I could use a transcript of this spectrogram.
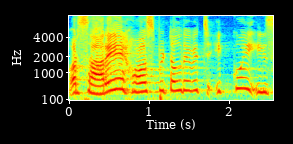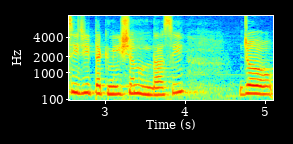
ਔਰ ਸਾਰੇ ਹਸਪੀਟਲ ਦੇ ਵਿੱਚ ਇੱਕੋ ਹੀ ਈਸੀਜੀ ਟੈਕਨੀਸ਼ੀਅਨ ਹੁੰਦਾ ਸੀ, ਜੋ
